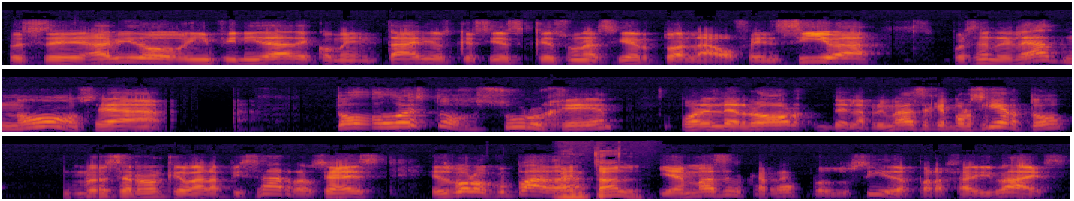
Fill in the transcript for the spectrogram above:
pues eh, ha habido infinidad de comentarios que si es que es un acierto a la ofensiva, pues en realidad no, o sea, todo esto surge por el error de la primera vez, que por cierto, no es error que va a la pizarra, o sea, es, es bola ocupada Mental. y además es carrera producida para Javi Baez.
